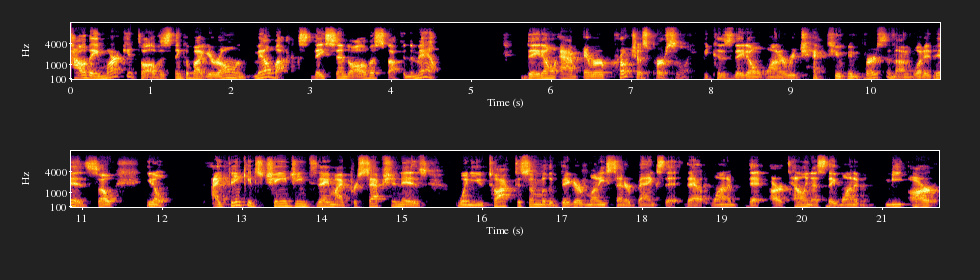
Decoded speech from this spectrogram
how they market to all of us think about your own mailbox they send all of us stuff in the mail they don't ever approach us personally because they don't want to reject you in person on what it is. So you know i think it's changing today. My perception is when you talk to some of the bigger money center banks that that want to that are telling us they want to meet our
